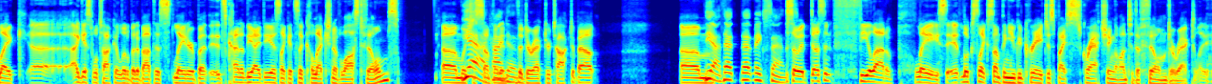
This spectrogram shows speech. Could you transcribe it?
Like uh, I guess we'll talk a little bit about this later, but it's kind of the idea is like it's a collection of lost films, um, which Yeah, is something the director talked about. Um, Yeah, that that makes sense. So it doesn't feel out of place. It looks like something you could create just by scratching onto the film directly.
